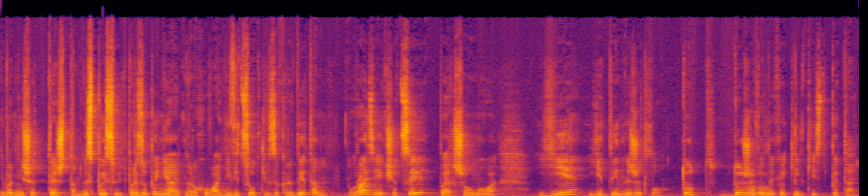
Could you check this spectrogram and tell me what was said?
верніше, теж там не списують, призупиняють нарахування відсотків за кредитом, у разі, якщо це перша умова, є єдине житло. Тут дуже велика кількість питань.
